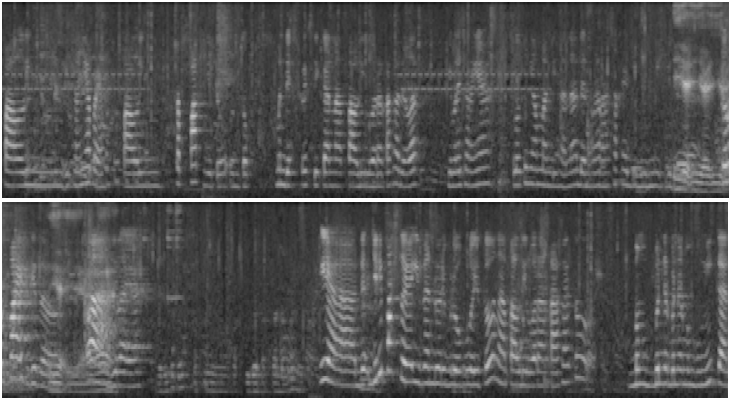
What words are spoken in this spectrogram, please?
paling istilahnya apa ya? Paling tepat gitu untuk mendeskripsikan Natal di luar angkasa adalah gimana caranya lo tuh nyaman di sana dan ngerasa kayak di bumi gitu Iya, ya. iya, iya. Survive gitu. Iya, iya. Wah, gila ya. Iya, da- jadi pas tuh ya event 2020 itu Natal di luar angkasa itu mem- bener-bener membumikan,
